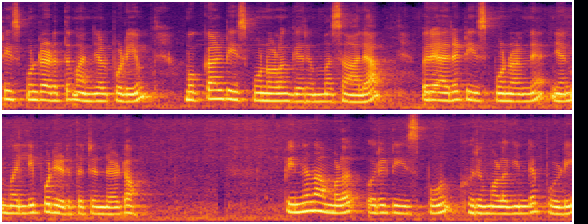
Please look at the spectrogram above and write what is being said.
ടീസ്പൂണിന്റെ അടുത്ത് മഞ്ഞൾപ്പൊടിയും മുക്കാൽ ടീസ്പൂണോളം ഗരം മസാല ഒരു അര ടീസ്പൂൺ ഞാൻ മല്ലിപ്പൊടി എടുത്തിട്ടുണ്ട് കേട്ടോ. പിന്നെ നമ്മൾ ഒരു ടീസ്പൂൺ കുരുമുളകിന്റെ പൊടി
